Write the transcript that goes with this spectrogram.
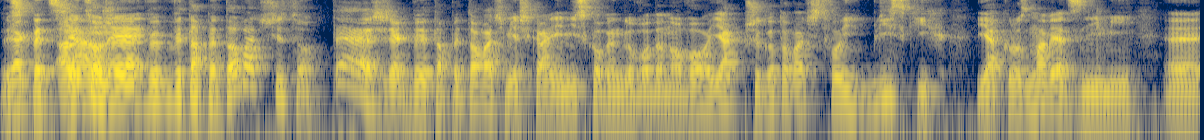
Jak, specjalne... ale co, że jak wy, wytapetować, czy co? Też, jak wytapetować mieszkanie niskowęglowodanowo, jak przygotować swoich bliskich, jak rozmawiać z nimi e,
